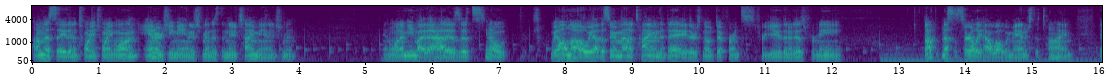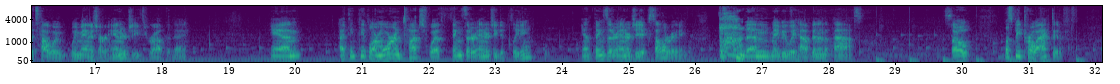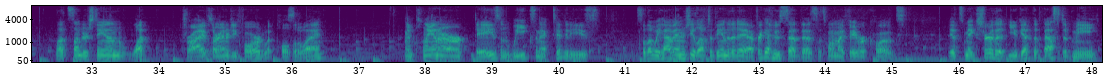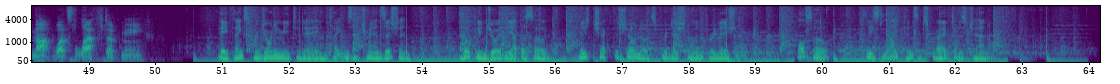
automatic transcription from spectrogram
I'm going to say that in 2021, energy management is the new time management. And what I mean by that is it's, you know, we all know we have the same amount of time in the day. There's no difference for you than it is for me. Not necessarily how well we manage the time, it's how we, we manage our energy throughout the day. And I think people are more in touch with things that are energy depleting and things that are energy accelerating than maybe we have been in the past. So let's be proactive. Let's understand what drives our energy forward, what pulls it away, and plan our days and weeks and activities so that we have energy left at the end of the day. I forget who said this, it's one of my favorite quotes. It's make sure that you get the best of me, not what's left of me. Hey, thanks for joining me today on Titans of Transition. I hope you enjoyed the episode. Please check the show notes for additional information. Also, please like and subscribe to this channel.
